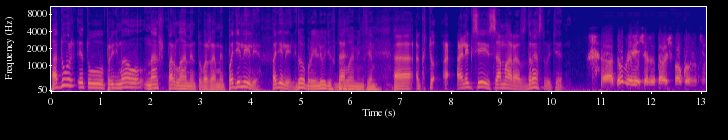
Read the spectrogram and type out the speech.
А дурь эту принимал наш парламент, уважаемые. Поделили, поделили. Добрые люди в да. парламенте. А, кто? А, Алексей Самара, здравствуйте. А, добрый вечер, товарищи полковники.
